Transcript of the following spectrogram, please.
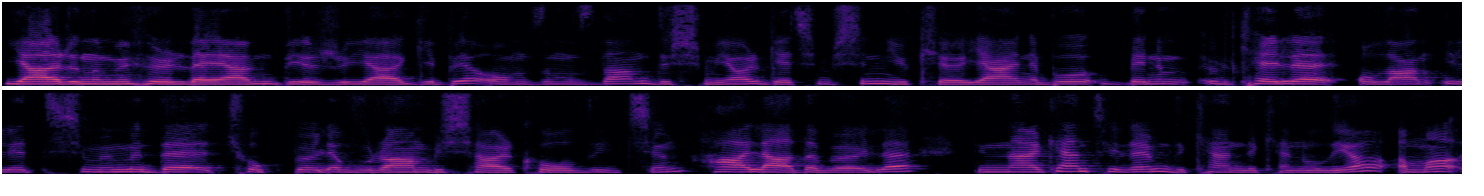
yarını mühürleyen bir rüya gibi omzumuzdan düşmüyor geçmişin yükü. Yani bu benim ülkeyle olan iletişimimi de çok böyle vuran bir şarkı olduğu için hala da böyle dinlerken tüylerim diken diken oluyor ama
